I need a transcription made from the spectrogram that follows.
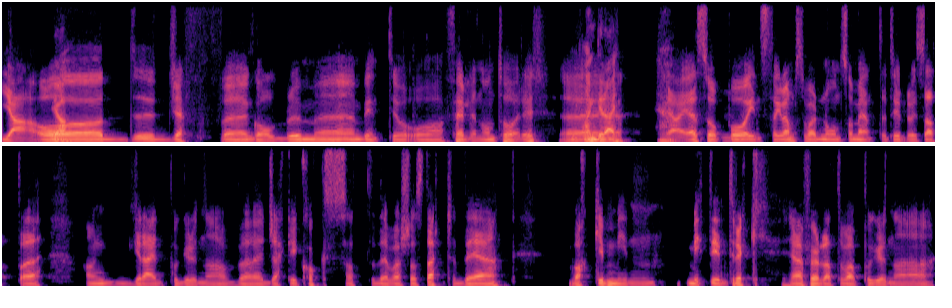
Ja, og ja. Jeff eh, Goldblum begynte jo å felle noen tårer. Han grei. Ja, jeg så på Instagram så var det noen som mente tydeligvis at uh, han grein pga. Uh, Jackie Cox, at det var så sterkt. Det var ikke min, mitt inntrykk. Jeg føler at det var pga.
